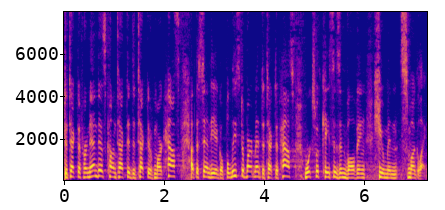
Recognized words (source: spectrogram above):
Detective Hernandez contacted Detective Mark Haas at the San Diego Police Department. Detective Haas works with cases involving human smuggling.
